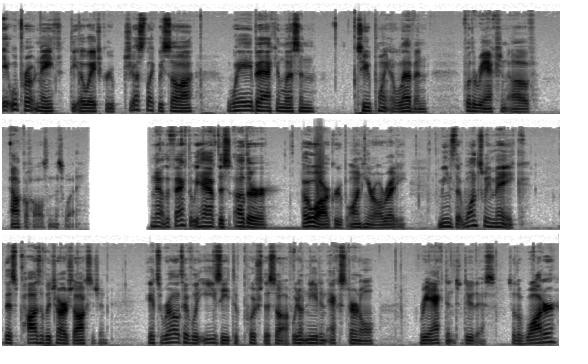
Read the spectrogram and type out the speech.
it will protonate the OH group just like we saw way back in lesson 2.11 for the reaction of alcohols in this way. Now, the fact that we have this other OR group on here already means that once we make this positively charged oxygen, it's relatively easy to push this off. We don't need an external reactant to do this. So the water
